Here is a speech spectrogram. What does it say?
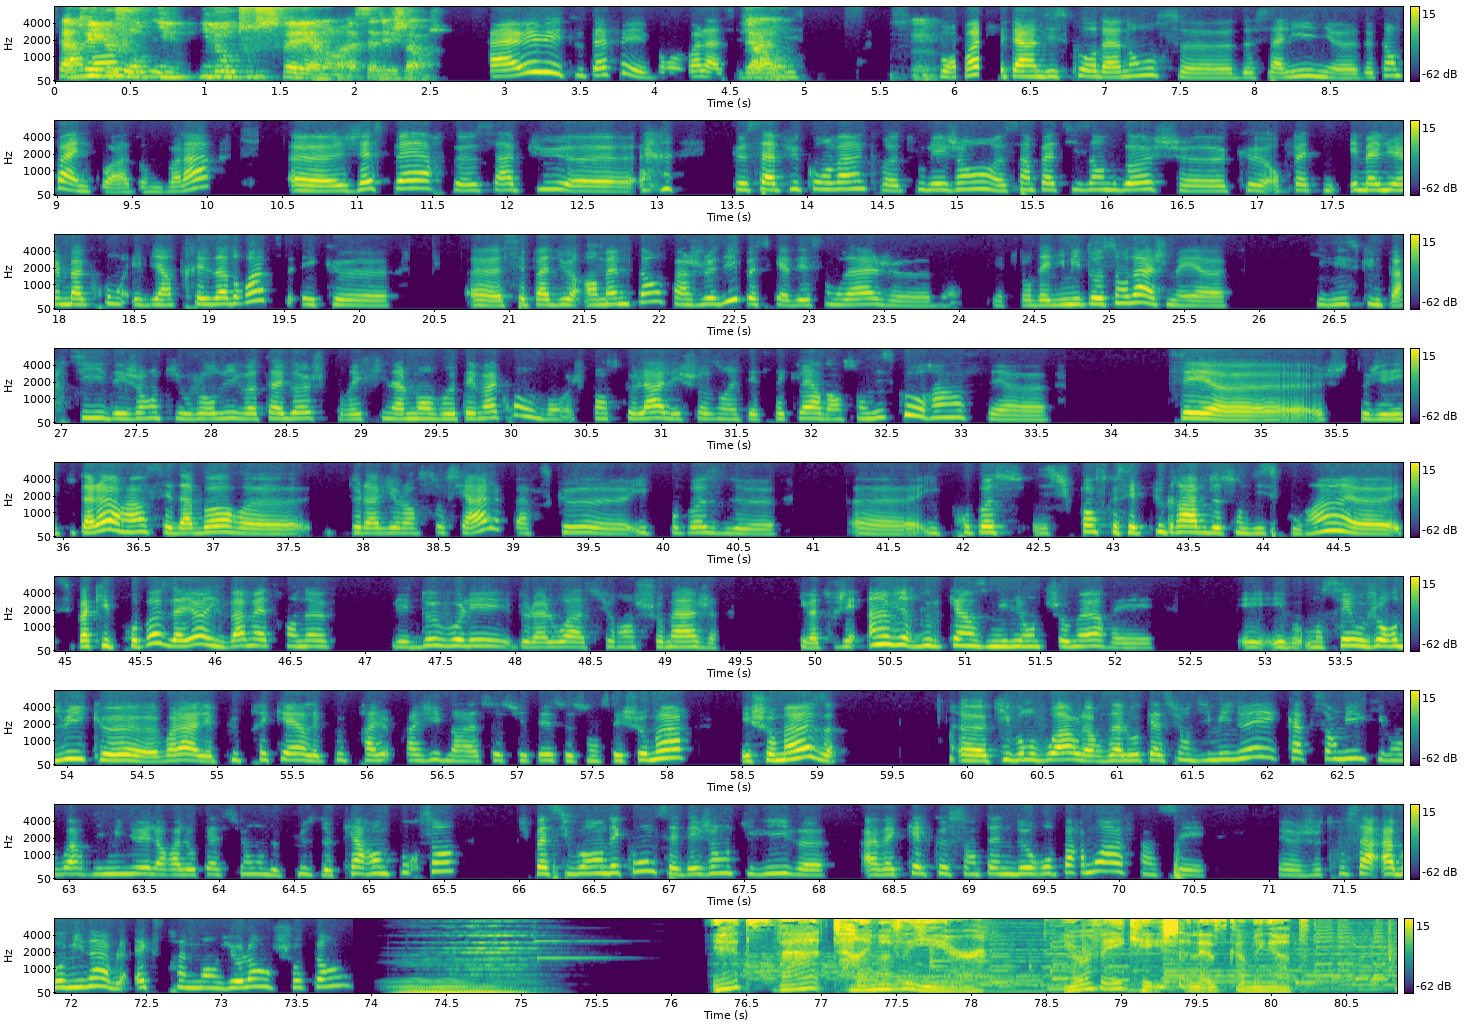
Après, ils l'ont tous fait hein, à sa décharge. Ah oui, oui, tout à fait. Bon, voilà, mm. pour moi, c'était un discours d'annonce euh, de sa ligne euh, de campagne, quoi. Donc voilà. Euh, j'espère que ça a pu que ça a pu convaincre tous les gens sympathisants de gauche que en fait Emmanuel Macron est bien très à droite et que c'est pas dur en même temps. Enfin, je le dis parce qu'il y a des sondages. bon, il y a toujours des limites aux sondages, mais qui disent qu'une partie des gens qui aujourd'hui votent à gauche pourraient finalement voter Macron. Bon, je pense que là, les choses ont été très claires dans son discours. Hein. C'est euh, euh, ce que j'ai dit tout à l'heure, hein. c'est d'abord euh, de la violence sociale parce que il propose de, il propose, je pense que c'est le plus grave de son discours. Hein. c'est pas qu'il propose d'ailleurs, il va mettre en œuvre les deux volets de la loi assurance chômage qui va toucher 1,15 million de chômeurs et, et, on sait aujourd'hui que euh, voilà, les plus précaires, les plus fragiles dans la société, ce sont ces chômeurs et chômeuses euh, qui vont voir leurs allocations diminuer, 400 000 qui vont voir diminuer leur allocation de plus de 40% Je ne sais pas si vous vous rendez compte, c'est des gens qui vivent euh, avec quelques centaines d'euros par mois. Enfin, c'est, je trouve ça abominable, extrêmement violent, choquant. It's that time of the year. Your vacation is coming up.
